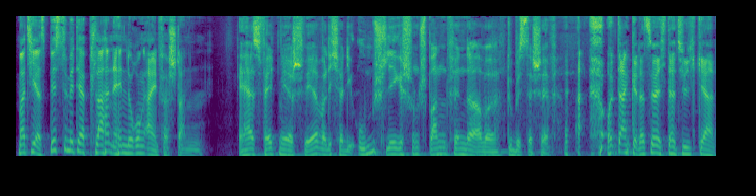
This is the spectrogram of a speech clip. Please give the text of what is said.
Matthias, bist du mit der Planänderung einverstanden? Ja, es fällt mir ja schwer, weil ich ja die Umschläge schon spannend finde, aber du bist der Chef. Und danke, das höre ich natürlich gern.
